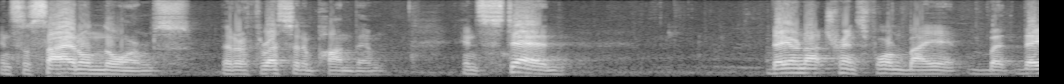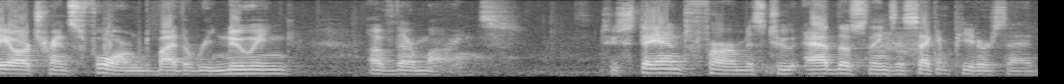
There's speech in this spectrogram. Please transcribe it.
and societal norms that are thrusted upon them. Instead, they are not transformed by it, but they are transformed by the renewing of their minds. To stand firm is to add those things, as 2 Peter said,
